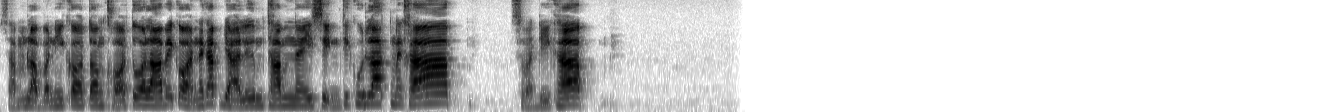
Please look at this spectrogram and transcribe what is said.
สำหรับวันนี้ก็ต้องขอตัวลาไปก่อนนะครับ อย่าลืมทำในสิ่งที่คุณรักนะครับ สวัสดีครับ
